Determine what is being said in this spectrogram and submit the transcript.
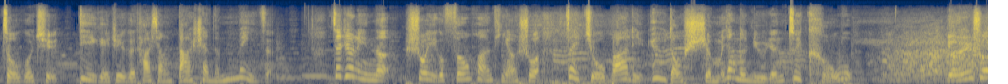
走过去递给这个他想搭讪的妹子。在这里呢，说一个分话题啊，说在酒吧里遇到什么样的女人最可恶？有人说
